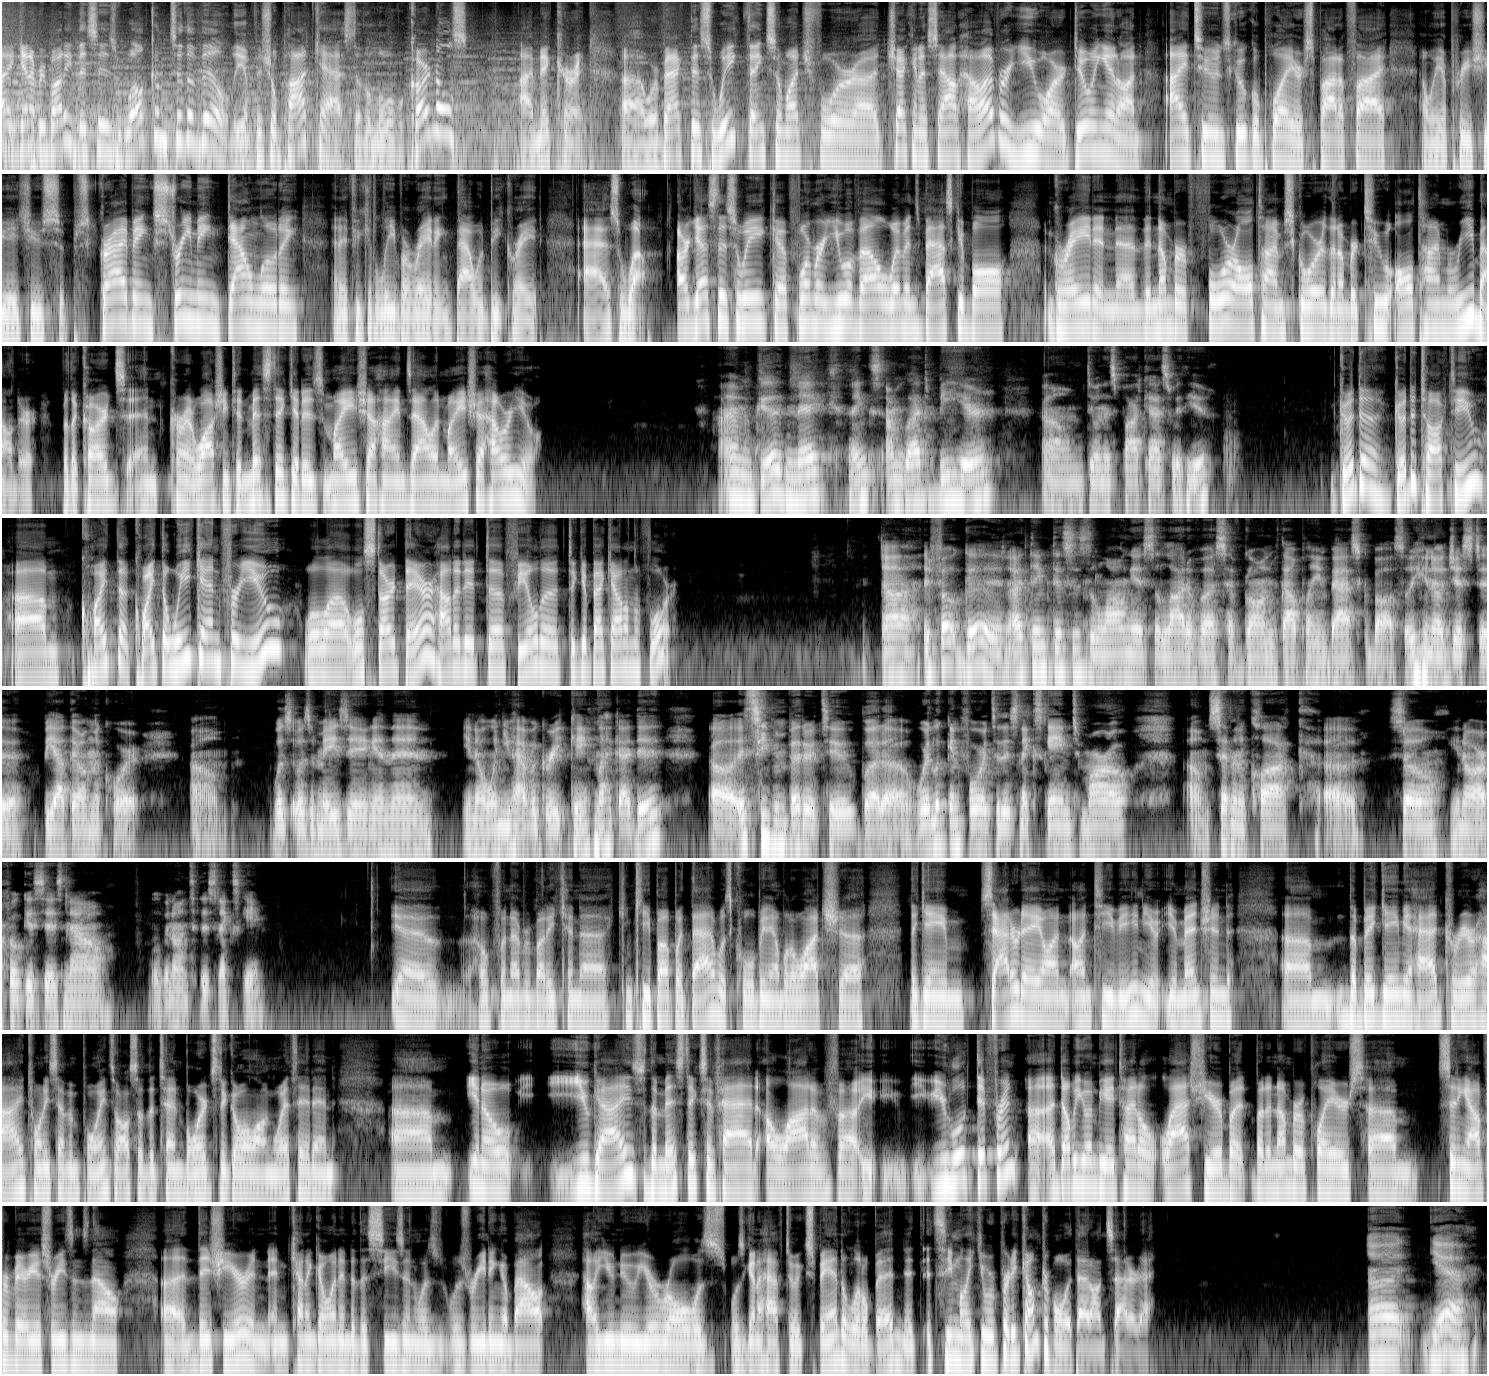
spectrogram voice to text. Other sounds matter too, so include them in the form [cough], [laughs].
Hi again, everybody. This is Welcome to the Ville, the official podcast of the Louisville Cardinals. I'm Nick Curran. Uh, we're back this week. Thanks so much for uh, checking us out, however, you are doing it on iTunes, Google Play, or Spotify. And we appreciate you subscribing, streaming, downloading, and if you could leave a rating, that would be great as well. Our guest this week, uh, former U of L women's basketball great and uh, the number four all time scorer, the number two all time rebounder for the Cards and current Washington Mystic. It is Myisha Hines Allen. Myisha, how are you? I'm good, Nick. Thanks. I'm glad to be here um, doing this podcast with you. Good to good to talk to you. Um, quite the quite the weekend for you. We'll uh, we'll start there. How did it uh, feel to to get back out on the floor? Uh, it felt good. I think this is the longest a lot of us have gone without playing basketball. So [laughs] you know, just to be out there on the court um, was was amazing. And then you know, when you have a great [laughs] game like I did, uh, it's even better too. But uh, we're looking forward to this next game tomorrow, um, seven o'clock. Uh, so you know, our focus is now moving on to this next game yeah, hopefully everybody can uh, can keep up with that. It was cool being able to watch uh, the game Saturday on on TV, and you you mentioned um, the big game you had, career high, twenty seven points, also the ten boards to go along with it, and um, you know you guys, the Mystics, have had a lot of. Uh, you, you, look different, uh, a WNBA title last year, but but a number of players um, sitting out for various reasons now uh, this year, and, and kind of going into the season was was reading about how you knew your role was was going to have to expand a little bit, and it, it seemed like you were pretty comfortable with that on Saturday. Uh, yeah, [laughs]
